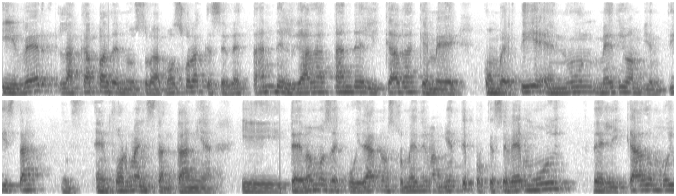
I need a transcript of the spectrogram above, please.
y ver la capa de nuestra atmósfera que se ve tan delgada, tan delicada, que me convertí en un medioambientista en forma instantánea. Y debemos de cuidar nuestro medio ambiente porque se ve muy delicado, muy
